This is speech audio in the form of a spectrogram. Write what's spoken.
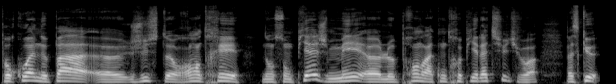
pourquoi ne pas euh, juste rentrer dans son piège mais le prendre à contre-pied là-dessus tu vois? Parce que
